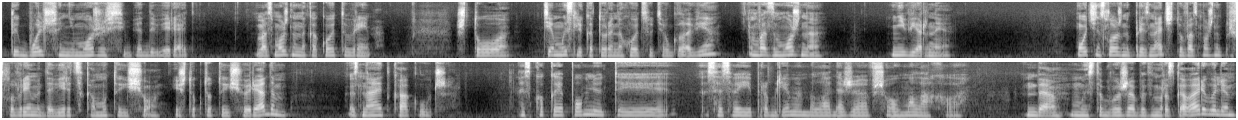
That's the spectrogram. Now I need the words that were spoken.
ты больше не можешь себе доверять. Возможно, на какое-то время. Что те мысли, которые находятся у тебя в голове, возможно, неверные. Очень сложно признать, что, возможно, пришло время довериться кому-то еще, и что кто-то еще рядом знает, как лучше. Насколько я помню, ты со своей проблемой была даже в шоу Малахова. Да, мы с тобой уже об этом разговаривали.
